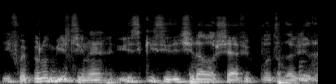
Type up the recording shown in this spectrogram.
E foi pelo meeting, né? E esqueci de tirar o chefe puto da vida.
